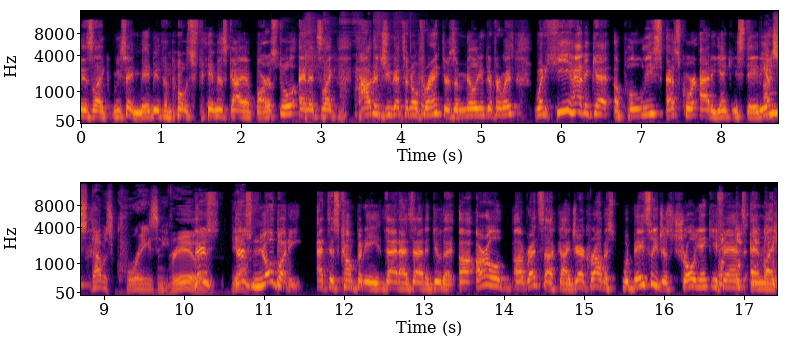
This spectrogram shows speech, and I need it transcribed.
is like we say maybe the most famous guy at Barstool, and it's like how did you get to know Frank? There's a million different ways. When he had to get a police escort out of Yankee Stadium, s- that was crazy. Really? there's Yeah. there's nobody at this company that has had to do that. Uh, our old uh, Red Sox guy, Jared Carrabis, would basically just troll Yankee fans and like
